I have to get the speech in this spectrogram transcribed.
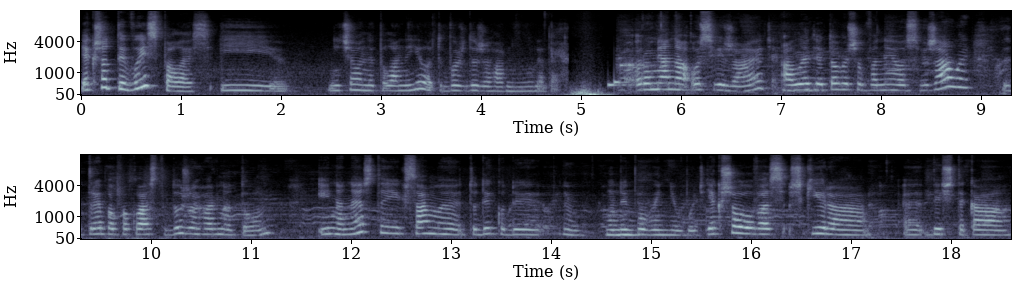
Якщо ти виспалась і нічого не пила, не їла, то будеш дуже гарно виглядати. Рум'яна освіжають, але для того, щоб вони освіжали, треба покласти дуже гарно тон і нанести їх саме туди, куди ну, вони повинні бути. Якщо у вас шкіра е, більш така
